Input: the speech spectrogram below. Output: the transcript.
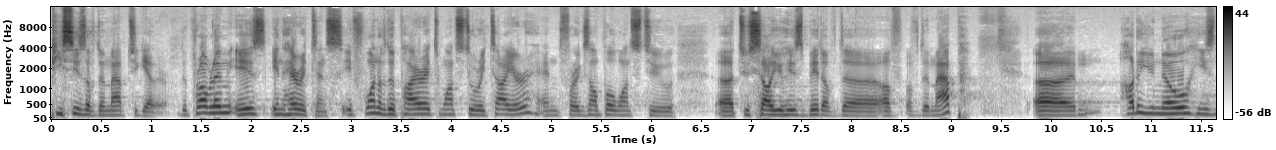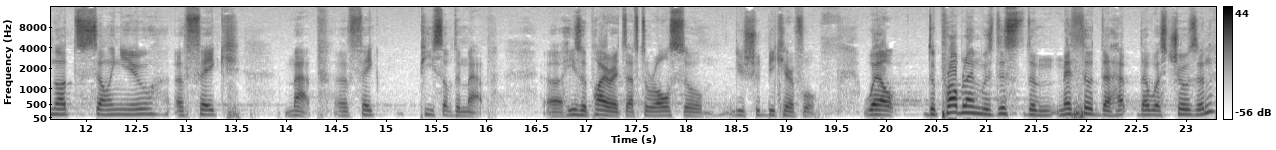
pieces of the map together. The problem is inheritance. If one of the pirates wants to retire and, for example, wants to, uh, to sell you his bit of the, of, of the map, um, how do you know he's not selling you a fake map, a fake piece of the map? Uh, he's a pirate after all, so you should be careful. Well, the problem with this, the method that, that was chosen,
